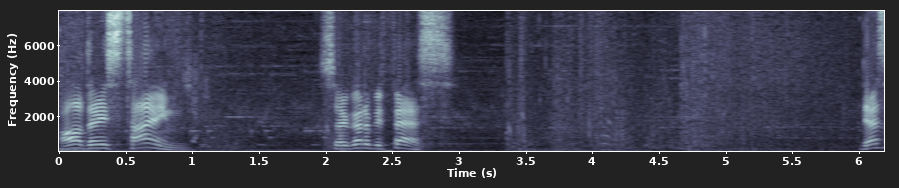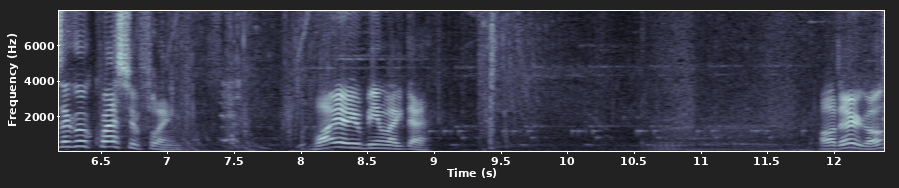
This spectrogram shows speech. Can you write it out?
Oh, there is time, so you gotta be fast. That's a good question, Flame. Why are you being like that? Oh, there you go.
